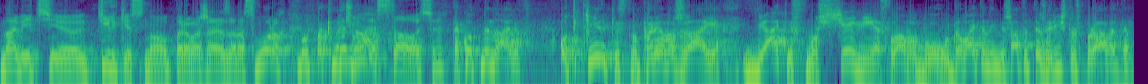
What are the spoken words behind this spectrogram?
навіть е, кількісно переважає зараз ворог. Ну, так а не чому так сталося? Так от не навіть. От кількісно переважає, якісно ще ні, слава Богу. Давайте не мішати теж грішне з праведним.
